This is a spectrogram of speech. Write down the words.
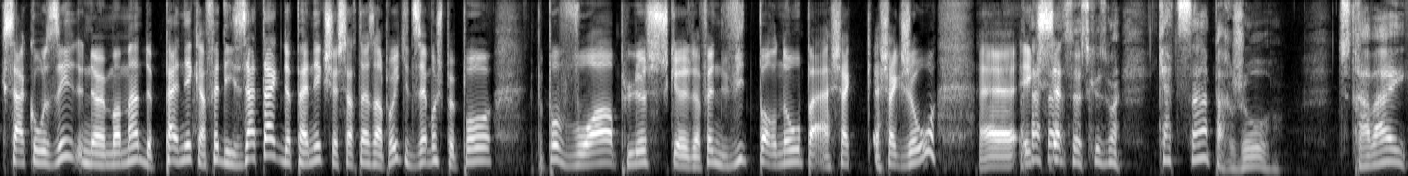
que ça a causé une- un moment de panique, en fait des attaques de panique chez certains employés qui disaient moi je peux pas, je peux pas voir plus que je fais une vie de porno à chaque à chaque jour. Euh, Attends, ça- excuse-moi. 400 par jour. Tu travailles,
